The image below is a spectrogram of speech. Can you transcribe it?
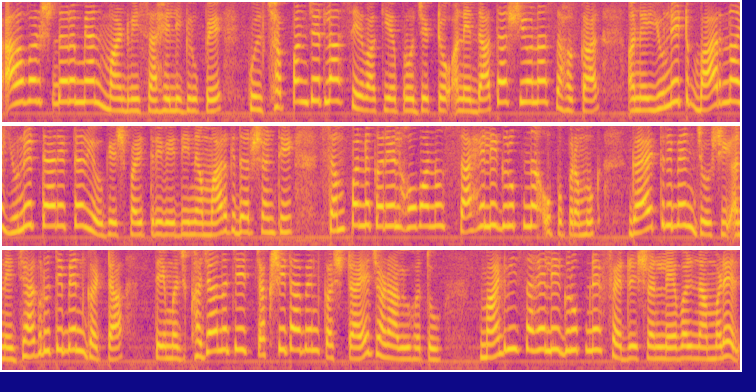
આ વર્ષ દરમિયાન માંડવી સાહેલી ગ્રુપે કુલ છપ્પન જેટલા સેવાકીય પ્રોજેક્ટો અને દાતાશ્રીઓના સહકાર અને યુનિટ બારના યુનિટ ડાયરેક્ટર યોગેશભાઈ ત્રિવેદીના માર્ગદર્શનથી સંપન્ન કરેલ હોવાનું સાહેલી ગ્રુપના ઉપપ્રમુખ ગાયત્રીબેન જોશી અને જાગૃતિબેન ગટ્ટા તેમજ ખજાનચી ચક્ષિતાબેન કષ્ટાએ જણાવ્યું હતું. માંડવી સહેલી ગ્રુપને ફેડરેશન લેવલના મળેલ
